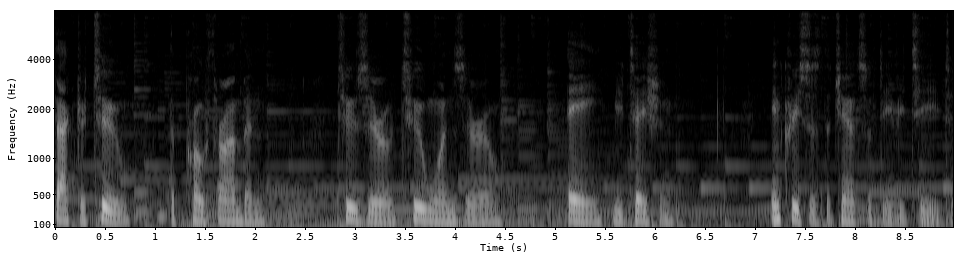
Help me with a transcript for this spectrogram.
Factor 2, the prothrombin 20210A mutation, increases the chance of DVT to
